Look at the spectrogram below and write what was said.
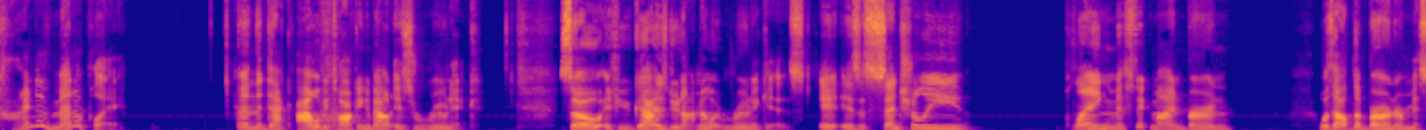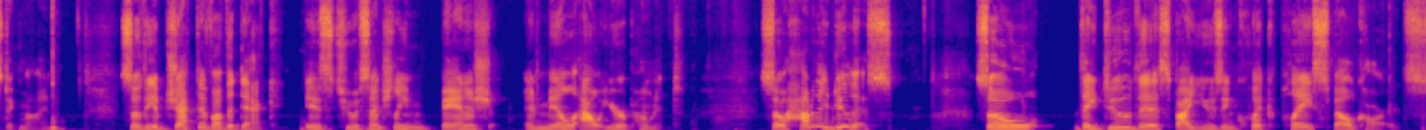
kind of meta play. And the deck I will be talking about is Runic. So if you guys do not know what Runic is, it is essentially playing Mystic Mine Burn without the burn or Mystic Mine. So the objective of the deck is to essentially banish and mill out your opponent. So, how do they do this? So, they do this by using quick play spell cards.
